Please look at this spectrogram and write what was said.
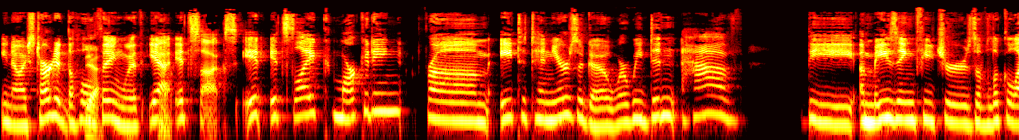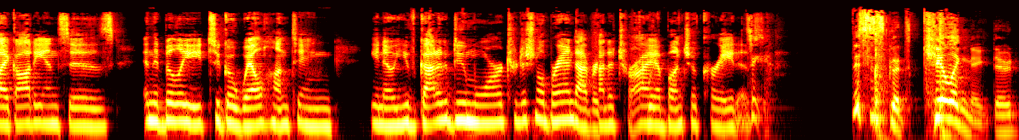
you know, I started the whole yeah. thing with, yeah, yeah, it sucks. It it's like marketing from eight to ten years ago, where we didn't have the amazing features of lookalike audiences and the ability to go whale hunting. You know, you've got to do more traditional brand advertising. Got to try a bunch of creatives. See, this is good. It's killing me, dude.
